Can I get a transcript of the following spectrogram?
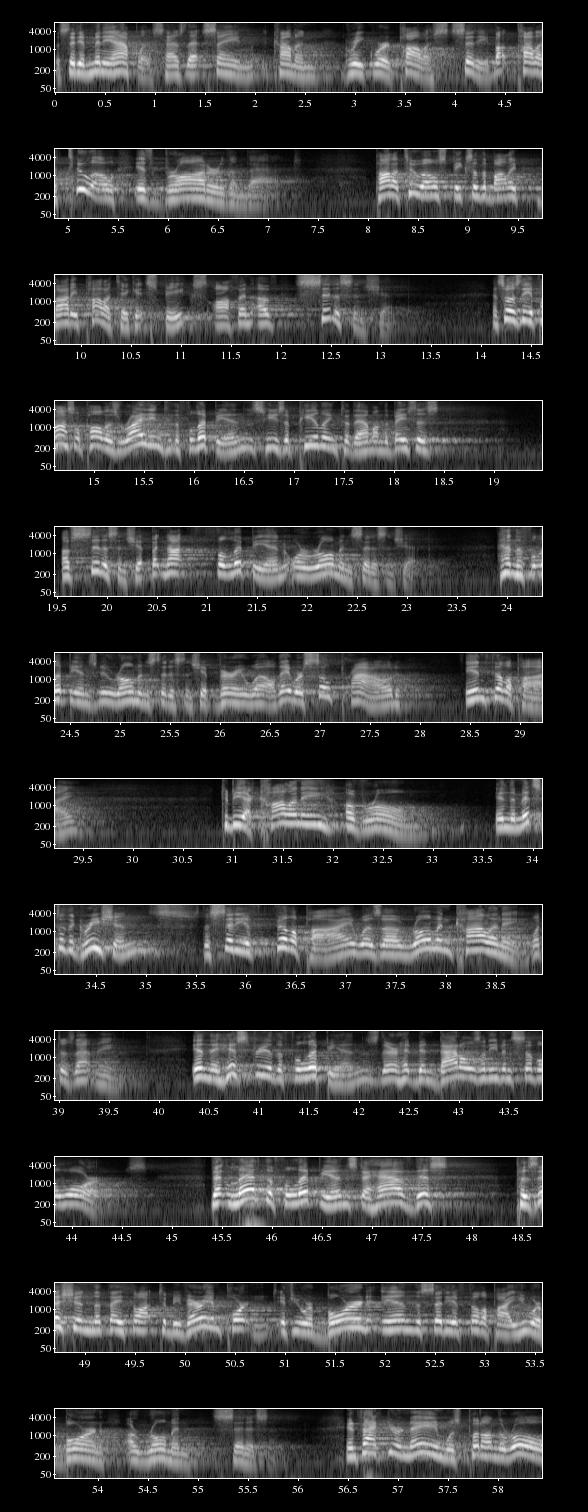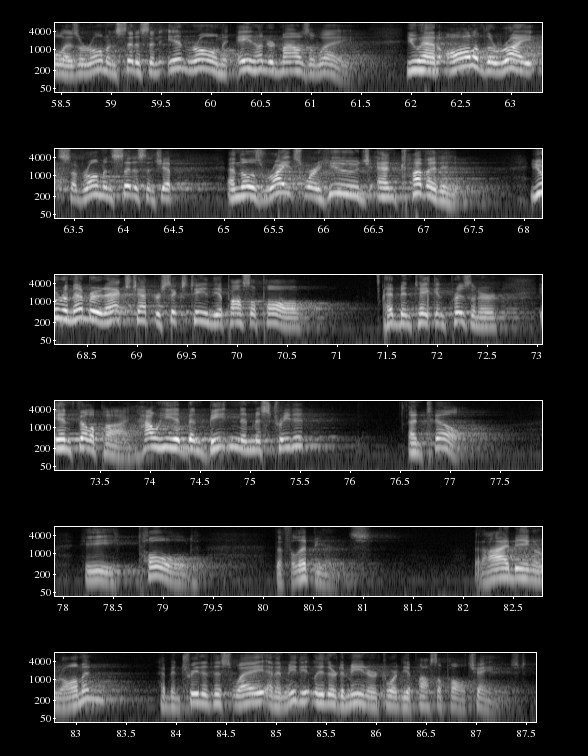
The city of Minneapolis has that same common Greek word, polis, city. But politeuo is broader than that. Politeuo speaks of the body, body politic, it speaks often of citizenship. And so, as the Apostle Paul is writing to the Philippians, he's appealing to them on the basis of citizenship, but not Philippian or Roman citizenship. And the Philippians knew Roman citizenship very well. They were so proud in Philippi to be a colony of Rome. In the midst of the Grecians, the city of Philippi was a Roman colony. What does that mean? In the history of the Philippians, there had been battles and even civil wars that led the Philippians to have this position that they thought to be very important. If you were born in the city of Philippi, you were born a Roman citizen. In fact, your name was put on the roll as a Roman citizen in Rome, 800 miles away. You had all of the rights of Roman citizenship, and those rights were huge and coveted. You remember in Acts chapter 16, the Apostle Paul had been taken prisoner in Philippi, how he had been beaten and mistreated until he told the Philippians that I, being a Roman, have been treated this way, and immediately their demeanor toward the Apostle Paul changed.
